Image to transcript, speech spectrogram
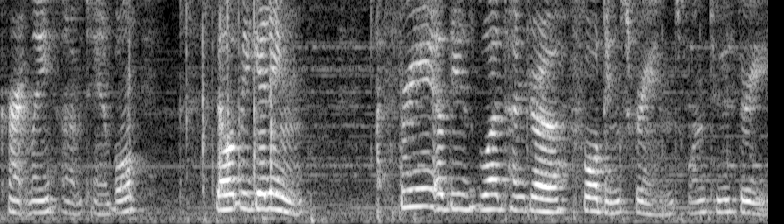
currently unobtainable. They'll be getting of these Blood Tundra folding screens. One, two, three.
